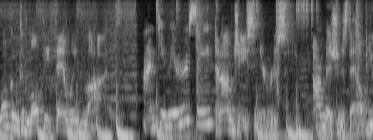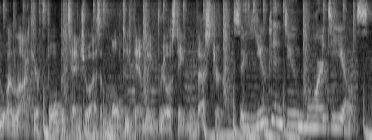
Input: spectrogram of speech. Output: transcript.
Welcome to Multifamily Live. I'm Pili Yarusi. And I'm Jason Yarusi. Our mission is to help you unlock your full potential as a multifamily real estate investor. So you can do more deals,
